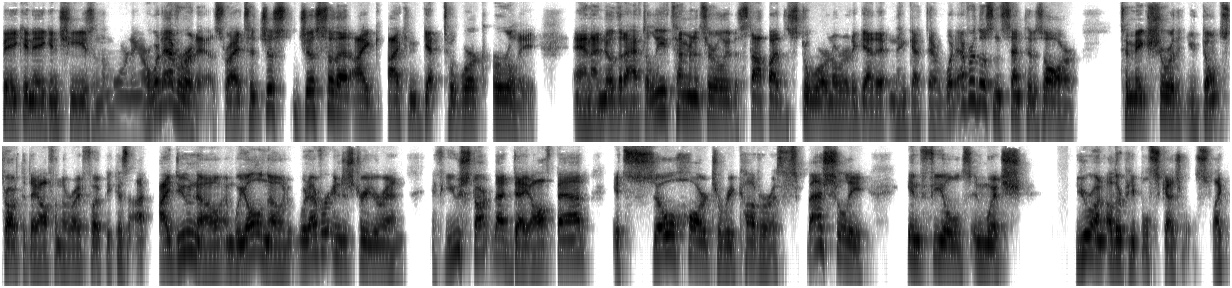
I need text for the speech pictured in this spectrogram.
bacon, egg, and cheese in the morning or whatever it is, right? So just just so that I I can get to work early. And I know that I have to leave 10 minutes early to stop by the store in order to get it and then get there. Whatever those incentives are to make sure that you don't start the day off on the right foot. Because I, I do know, and we all know, whatever industry you're in, if you start that day off bad, it's so hard to recover, especially in fields in which you're on other people's schedules like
